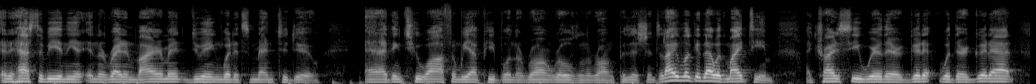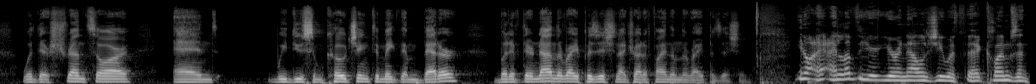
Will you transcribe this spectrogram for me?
And it has to be in the in the right environment, doing what it's meant to do. And I think too often we have people in the wrong roles in the wrong positions. And I look at that with my team. I try to see where they're good at, what they're good at, what their strengths are, and we do some coaching to make them better. But if they're not in the right position, I try to find them the right position. You know, I, I love your, your analogy with uh, Clemson.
